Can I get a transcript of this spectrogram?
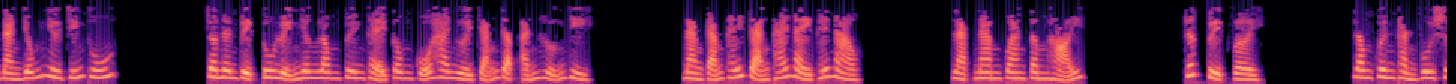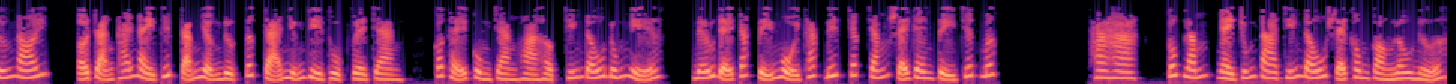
nàng giống như chiến thú. Cho nên việc tu luyện nhân Long tuyên thể công của hai người chẳng gặp ảnh hưởng gì. Nàng cảm thấy trạng thái này thế nào? Lạc Nam quan tâm hỏi. Rất tuyệt vời. Long Khuynh Thành vui sướng nói, ở trạng thái này thiếp cảm nhận được tất cả những gì thuộc về chàng, có thể cùng chàng hòa hợp chiến đấu đúng nghĩa, nếu để các tỷ muội khác biết chắc chắn sẽ ghen tị chết mất. Ha ha, tốt lắm, ngày chúng ta chiến đấu sẽ không còn lâu nữa.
